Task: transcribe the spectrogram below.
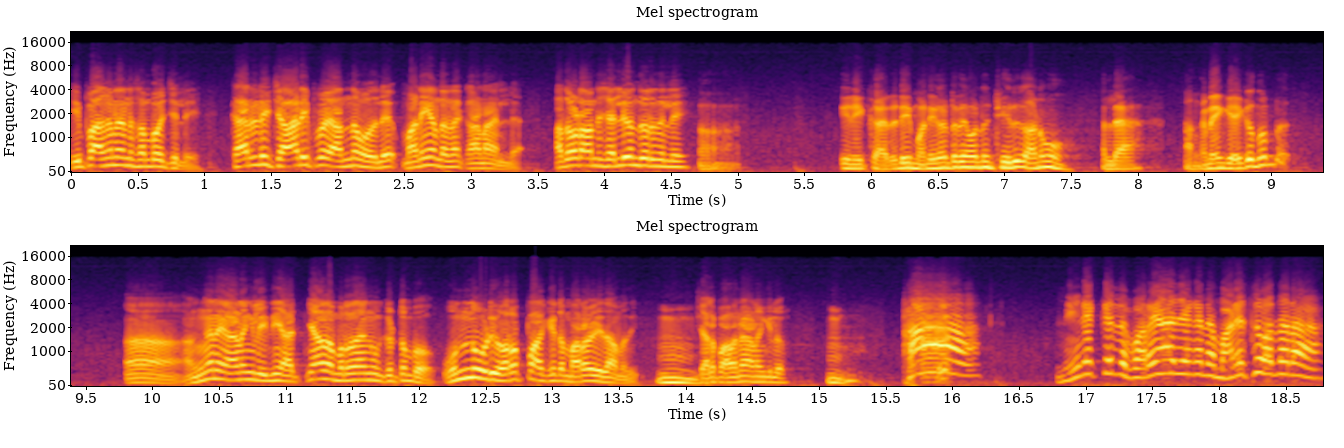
ഇപ്പൊ അങ്ങനെ തന്നെ സംഭവിച്ചില്ലേ? കരടി ചാടിപ്പോയ അന്ന് മുതൽ മണികണ്ഠനെ കാണാനില്ല. അതോടെ അവന്റെ ശല്യം തീർന്നില്ലേ? ഇനി കരടി മണികണ്ഠനെ വല്ലതും ചെയ്ത് കാണുമോ? അല്ല അങ്ങനെയും കേൾക്കുന്നുണ്ട്. ആ അങ്ങനെയാണെങ്കിൽ ഇനി അജ്ഞാത മൃതങ്ങൾ കിട്ടുമ്പോ ഒന്നുകൂടി ഉറപ്പാക്കിയിട്ട് മറവ് ചെയ്താൽ മതി. ഉം. ചിലപ്പോ അവനാണെങ്കിലോ. നിനക്കെന്ത് പറയാതെ എങ്ങനെ മനസ്സ് വന്നടാ?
